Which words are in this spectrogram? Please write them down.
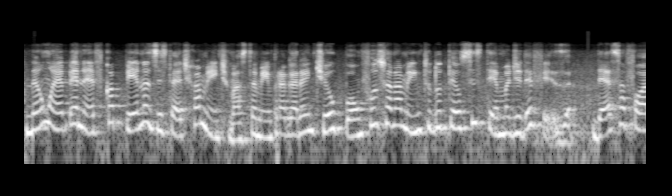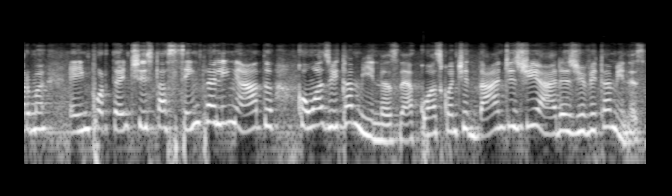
não é benéfico apenas esteticamente, mas também para garantir o bom funcionamento do teu sistema de defesa. Dessa forma, é importante estar sempre alinhado com as vitaminas, né, com as quantidades diárias de vitaminas.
